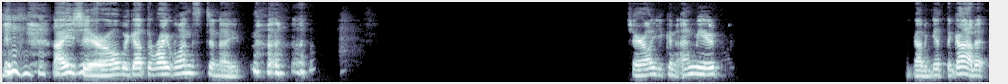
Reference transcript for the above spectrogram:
Hi, Cheryl. We got the right ones tonight. Cheryl, you can unmute. You Got to get the got it.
